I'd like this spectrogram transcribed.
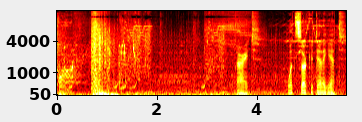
Hold on. Alright. What circuit did I get?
